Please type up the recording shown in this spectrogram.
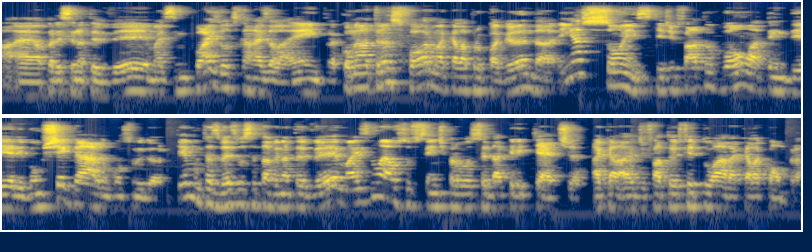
é, aparecer na TV, mas em quais outros canais ela entra, como ela transforma aquela propaganda em ações que de fato vão atender e vão chegar no consumidor. Porque muitas vezes você está vendo a TV, mas não é o suficiente para você dar aquele catch, aquela, de fato efetuar aquela compra.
